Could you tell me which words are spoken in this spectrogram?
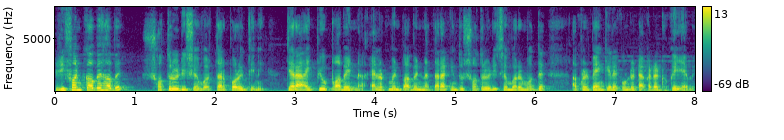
রিফান্ড কবে হবে? সতেরোই ডিসেম্বর, তার পরের দিনই। যারা আইপিও পাবেন না অ্যালটমেন্ট পাবেন না, তারা কিন্তু সতেরোই ডিসেম্বরের মধ্যে আপনার ব্যাংকের অ্যাকাউন্টে টাকাটা ঢুকে যাবে।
